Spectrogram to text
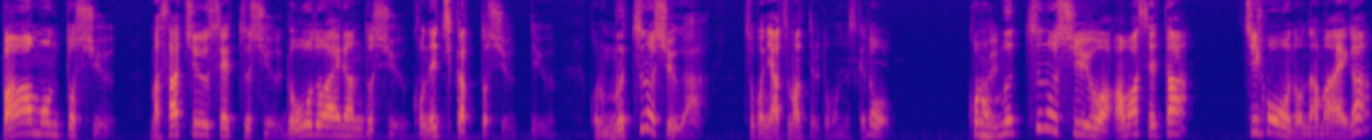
バーモント州、マサチューセッツ州、ロードアイランド州、コネチカット州っていう、この6つの州がそこに集まってると思うんですけど、このはい6つの州を合わせた地方の名前が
